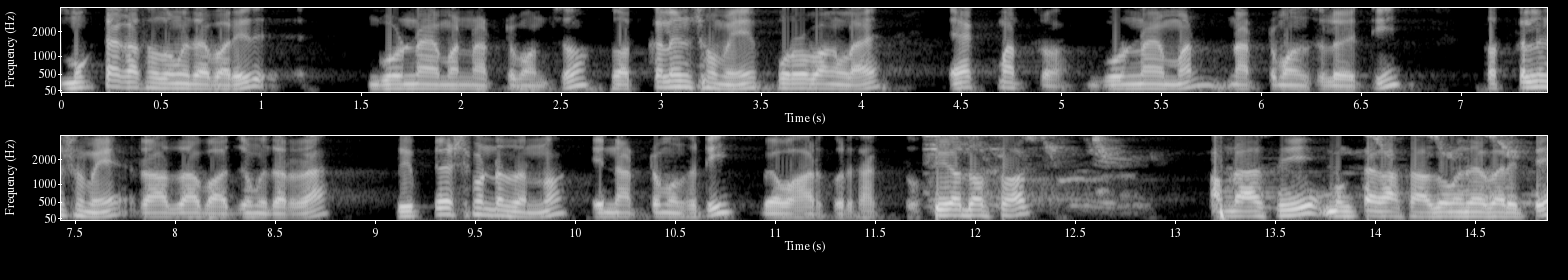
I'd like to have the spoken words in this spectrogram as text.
মুক্তাগাছা জমিদার বাড়ির ঘূর্ণায়মান নাট্যমঞ্চ। তৎকালীন সময়ে পূর্ব বাংলায় একমাত্র ঘূর্ণায়মান নাট্যমঞ্চ ছিল এটি। তৎকালীন সময়ে রাজা বা জমিদাররা রিপ্লেসমেন্টের জন্য এই নাট্যমঞ্চটি ব্যবহার করে থাকতো। প্রিয় দর্শক, আমরা আছি মুক্তাগাছা জমিদার বাড়িতে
